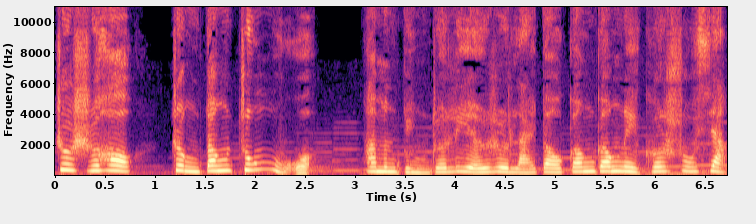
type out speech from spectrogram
这时候正当中午，他们顶着烈日来到刚刚那棵树下，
